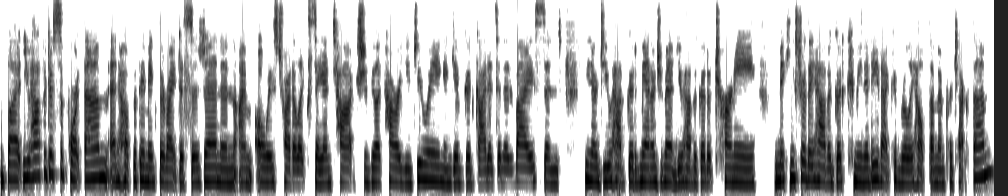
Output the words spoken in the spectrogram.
but you have to just support them and hope that they make the right decision. And i'm always try to like stay in touch and be like how are you doing? and give good guidance and advice. And you know do you have good management? Do you have a good attorney? Making sure they have a good community that could really help them and protect them.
